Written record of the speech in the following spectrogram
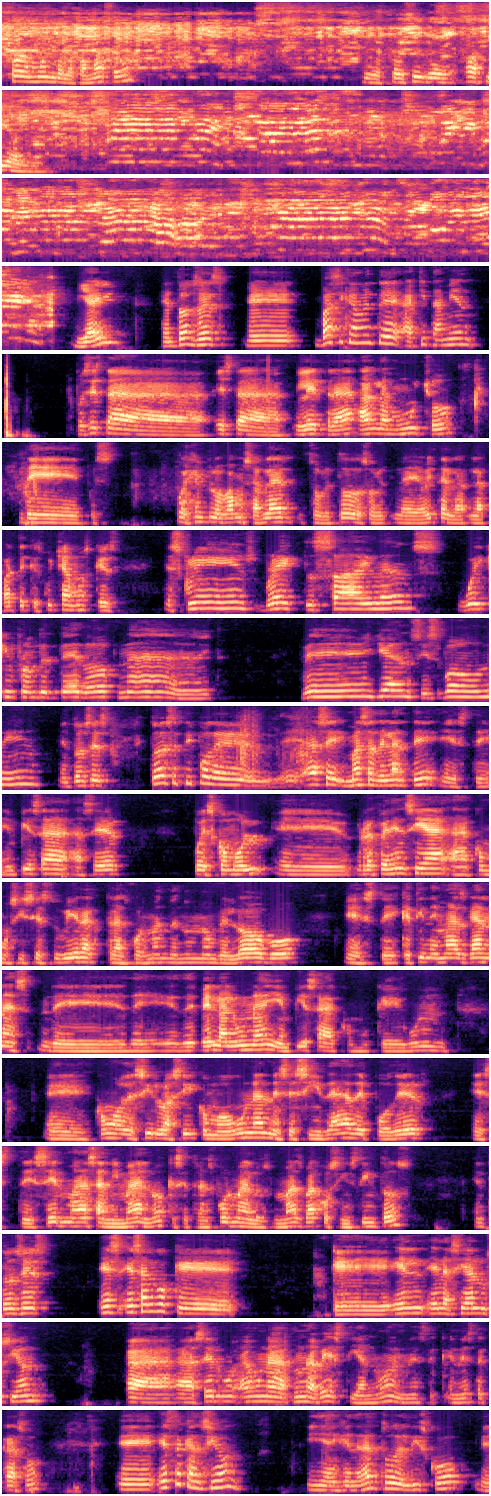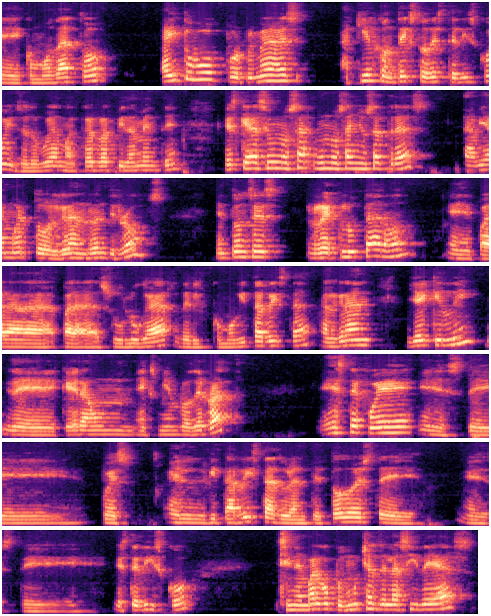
Todo el mundo lo conoce. Y después sigue Ozzy. Y ahí, entonces, eh, básicamente aquí también, pues esta, esta letra habla mucho de, pues, por ejemplo, vamos a hablar sobre todo sobre ahorita la, la, parte que escuchamos, que es Screams break the silence, waking from the dead of night. Vengeance is bowling. Entonces, todo ese tipo de eh, hace más adelante este empieza a hacer pues como eh, referencia a como si se estuviera transformando en un hombre lobo, este, que tiene más ganas de, de, ver la luna y empieza como que un, eh, ¿cómo decirlo así? Como una necesidad de poder este, ser más animal, ¿no? Que se transforma a los más bajos instintos. Entonces, es, es algo que, que él, él hacía alusión a, a ser una, una, bestia, ¿no? En este, en este caso. Eh, esta canción y en general todo el disco, eh, como dato, ahí tuvo por primera vez aquí el contexto de este disco, y se lo voy a marcar rápidamente, es que hace unos, unos años atrás había muerto el gran Randy Rhodes. Entonces reclutaron eh, para, para, su lugar del, como guitarrista al gran Jake Lee, de, que era un ex miembro de Rat. Este fue, este, pues, el guitarrista durante todo este, este, este disco. Sin embargo, pues muchas de las ideas,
